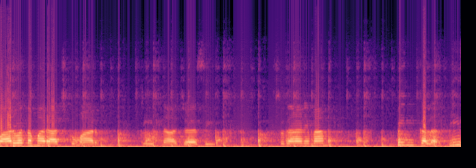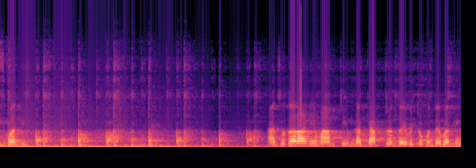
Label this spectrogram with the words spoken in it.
ಪಾರ್ವತಮ್ಮ ರಾಜ್ಕುಮಾರ್ ಟೀಮ್ನ jersey Sudharani ma'am pink colour please ಬನ್ನಿ. ಆ್ಯಂಡ್ ಸುಧಾರಾಣಿ ಮ್ಯಾಮ್ ಟೀಮ್ನ ಕ್ಯಾಪ್ಟನ್ ದಯವಿಟ್ಟು ಮುಂದೆ ಬನ್ನಿ.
